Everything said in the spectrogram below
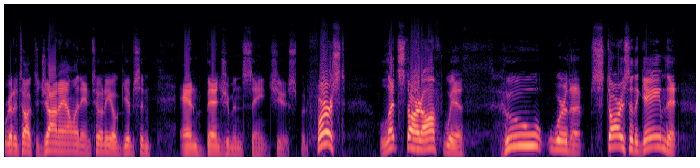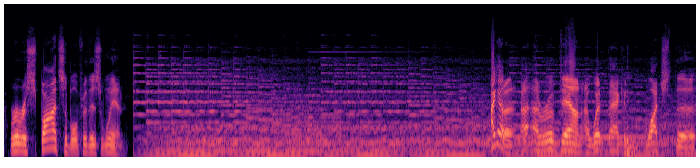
We're going to talk to Jon Allen, Antonio Gibson, and Benjamin St-Juste. But first, let's start off with who were the stars of the game that were responsible for this win. I got a. I wrote down. I went back and watched the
